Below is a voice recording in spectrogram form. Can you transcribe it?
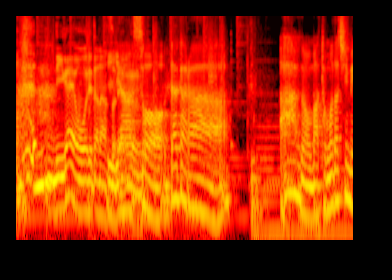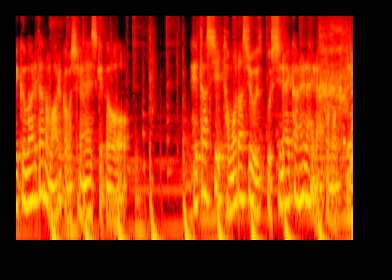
苦い思い出だなそれ。いやうん。そう。だからあのまあ友達に恵まれたのもあるかもしれないですけど下手しい友達を失いかねないなと思って。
